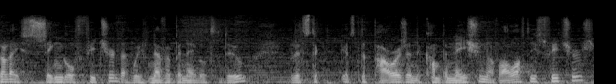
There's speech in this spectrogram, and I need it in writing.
not a single feature that we've never been able to do, but it's the, it's the powers and the combination of all of these features.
